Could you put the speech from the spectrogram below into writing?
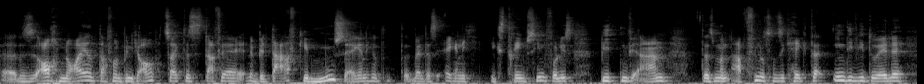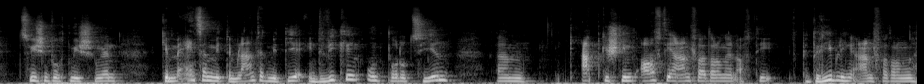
äh, das ist auch neu und davon bin ich auch überzeugt, dass es dafür einen Bedarf geben muss eigentlich, weil das eigentlich extrem sinnvoll ist, bieten wir an, dass man ab 25 Hektar individuelle Zwischenfruchtmischungen gemeinsam mit dem Landwirt, mit dir entwickeln und produzieren, ähm, abgestimmt auf die Anforderungen, auf die betrieblichen Anforderungen,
